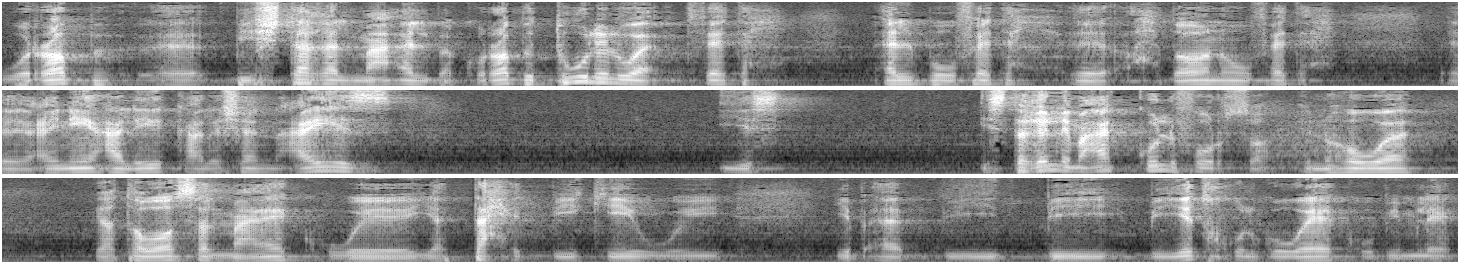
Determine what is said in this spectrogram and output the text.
والرب آه، بيشتغل مع قلبك. والرب طول الوقت فاتح قلبه وفاتح آه، أحضانه وفاتح آه، عينيه عليك علشان عايز يستغل معاك كل فرصة إن هو يتواصل معاك ويتحد بيكي ويبقى بي بي بيدخل جواك وبيملاك.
